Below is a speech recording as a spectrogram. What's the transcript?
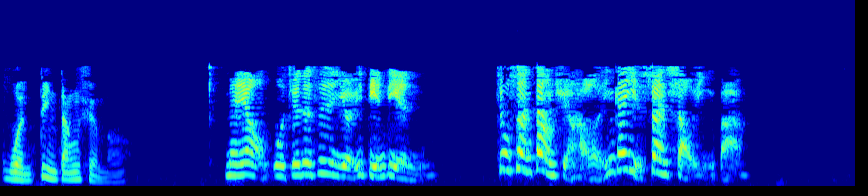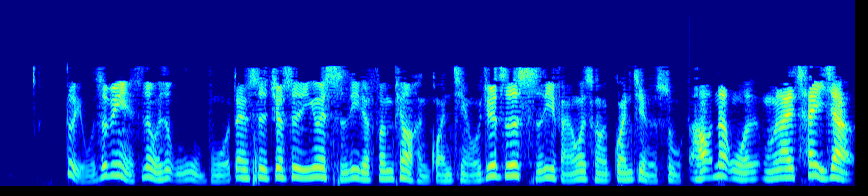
稳定当选吗？没有，我觉得是有一点点，就算当选好了，应该也算少赢吧。对我这边也是认为是五五波，但是就是因为实力的分票很关键，我觉得这是实力反而会成为关键的数。好，那我我们来猜一下，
